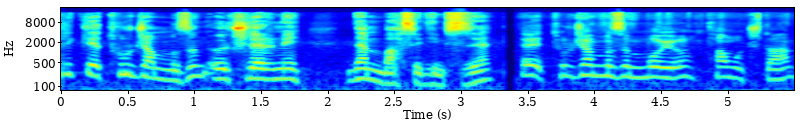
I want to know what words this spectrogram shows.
Özellikle tur camımızın ölçülerinden bahsedeyim size. Evet tur camımızın boyu tam uçtan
